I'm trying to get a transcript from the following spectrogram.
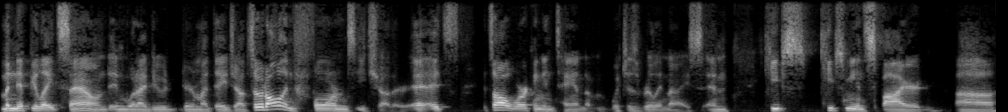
manipulate sound in what I do during my day job. So it all informs each other. It's it's all working in tandem, which is really nice and keeps keeps me inspired uh,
